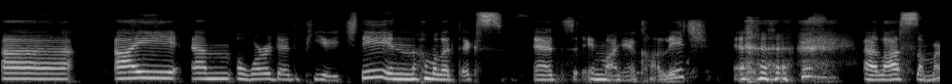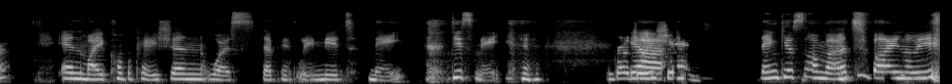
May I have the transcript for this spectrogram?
uh, I am awarded PhD in homiletics at Emmanuel College uh, last summer. And my convocation was definitely mid-May, this May. Congratulations. Yeah, thank you so much, finally.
